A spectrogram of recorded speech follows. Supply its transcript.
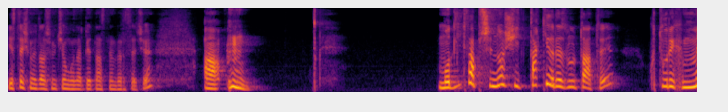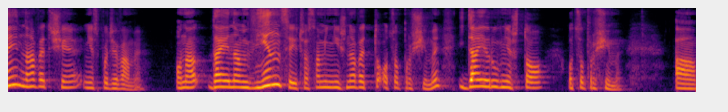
jesteśmy w dalszym ciągu na 15 wersecie. A modlitwa przynosi takie rezultaty, których my nawet się nie spodziewamy. Ona daje nam więcej czasami niż nawet to, o co prosimy, i daje również to, o co prosimy. A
